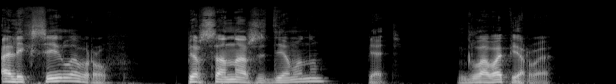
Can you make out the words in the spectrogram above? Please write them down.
Алексей Лавров. Персонаж с демоном 5. Глава 1.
